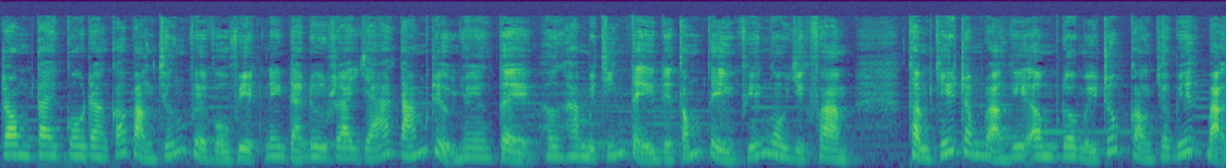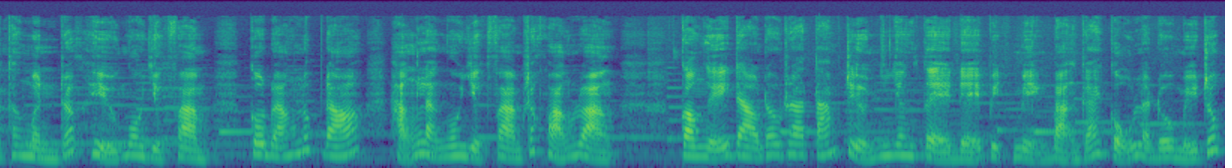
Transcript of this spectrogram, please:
trong tay cô đang có bằng chứng về vụ việc nên đã đưa ra giá 8 triệu nhân dân tệ, hơn 29 tỷ để tống tiền phía Ngô Dực Phạm. Thậm chí trong đoạn ghi âm Đô Mỹ Trúc còn cho biết bản thân mình rất hiểu Ngô Dực Phạm. Cô đoán lúc đó hẳn là Ngô Dực Phạm rất hoảng loạn, còn nghĩ đào đâu ra 8 triệu nhân dân tệ để bịt miệng bạn gái cũ là Đô Mỹ Trúc.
